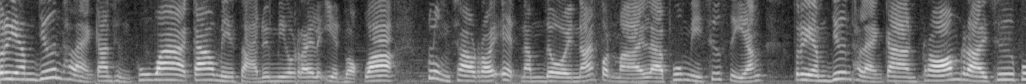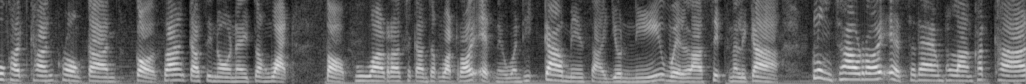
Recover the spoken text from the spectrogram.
เตรียมยื่นแถลงการถึงผู้ว่า 9 เมษายนโดยมีรายละเอียดบอกว่า กลุ่มชาวร้อยเอ็ดนำโดยนักกฎหมายและผู้มีชื่อเสียง เตรียมยื่นแถลงการพร้อมรายชื่อผู้คัดค้านโครงการก่อสร้างคาสิโนในจังหวัดต่อผู้ว่าราชการจังหวัดร้อยเอ็ดในวันที่ 9 เมษายนนี้เวลา 10 นาฬิกา กลุ่มชาวร้อยเอ็ดแสดงพลังคัดค้าน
